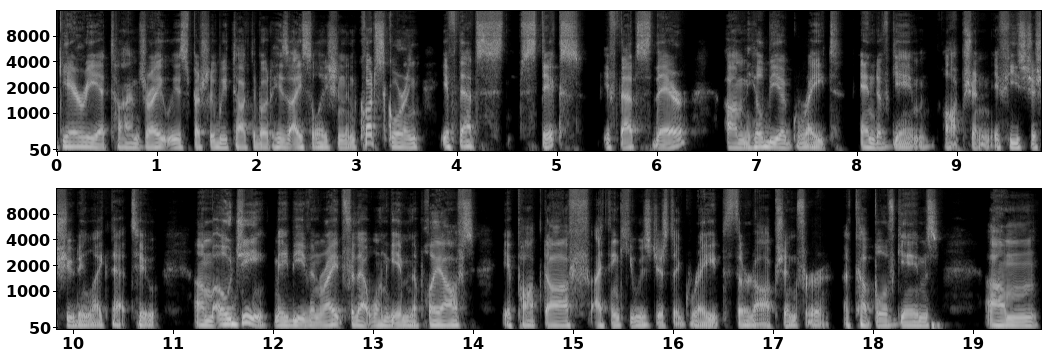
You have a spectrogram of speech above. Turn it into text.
Gary at times, right? We, especially we talked about his isolation and clutch scoring. If that sticks, if that's there, um, he'll be a great end of game option if he's just shooting like that too. Um, OG, maybe even right for that one game in the playoffs. It popped off. I think he was just a great third option for a couple of games. Um,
